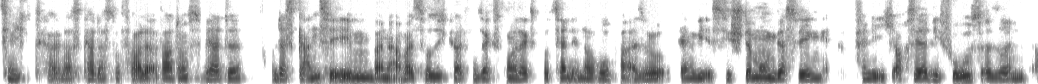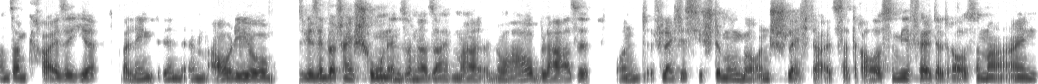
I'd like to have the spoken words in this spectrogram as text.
ziemlich katastrophale Erwartungswerte. Und das Ganze eben bei einer Arbeitslosigkeit von 6,6 Prozent in Europa. Also irgendwie ist die Stimmung deswegen, finde ich, auch sehr diffus. Also in unserem Kreise hier bei LinkedIn im Audio wir sind wahrscheinlich schon in so einer, sag ich mal, Know-how-Blase und vielleicht ist die Stimmung bei uns schlechter als da draußen. Mir fällt da draußen mal ein,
